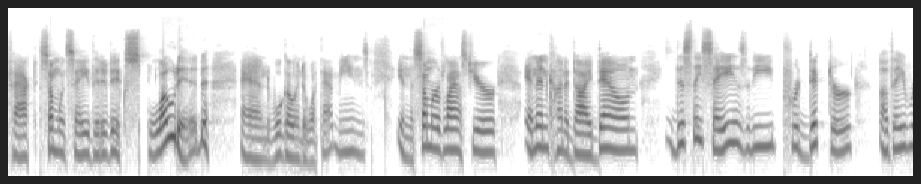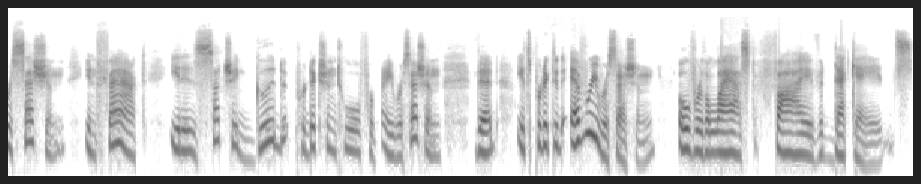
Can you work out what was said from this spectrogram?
In fact, some would say that it exploded, and we'll go into what that means in the summer of last year, and then kind of died down. This, they say, is the predictor of a recession. In fact, it is such a good prediction tool for a recession that it's predicted every recession over the last five decades.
